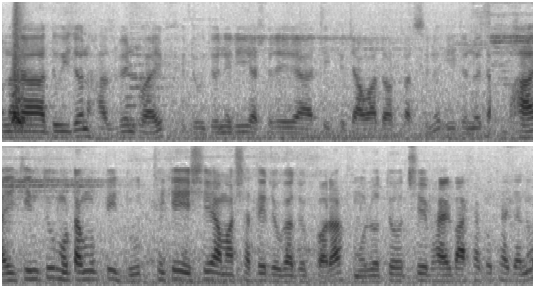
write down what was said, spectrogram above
ওনারা দুইজন হাজব্যান্ড ওয়াইফ দুজনেরই আসলে ঠিক যাওয়া দরকার ছিল এই জন্য ভাই কিন্তু মোটামুটি দূর থেকে এসে আমার সাথে যোগাযোগ করা। মূলত হচ্ছে ভাইয়ের বাসা কোথায় জানো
